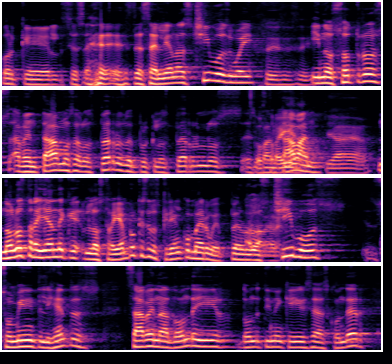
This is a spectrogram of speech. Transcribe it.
porque se, se salían los chivos, güey. Sí, sí, sí. Y nosotros aventábamos a los perros, güey, porque los perros los Los espantaban. Ya, ya. No los traían de que los traían porque se los querían comer, güey, pero A los chivos son bien inteligentes, saben a dónde ir, dónde tienen que irse a esconder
